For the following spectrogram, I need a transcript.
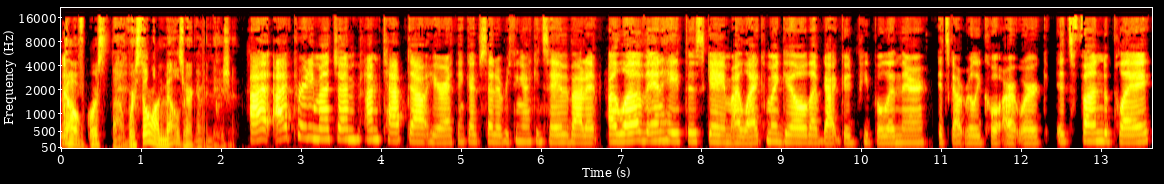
No, of course not. We're still on Mel's recommendation. I, I pretty much I'm I'm tapped out here. I think I've said everything I can say about it. I love and hate this game. I like my guild. I've got good people in there. It's got really cool artwork. It's fun to play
